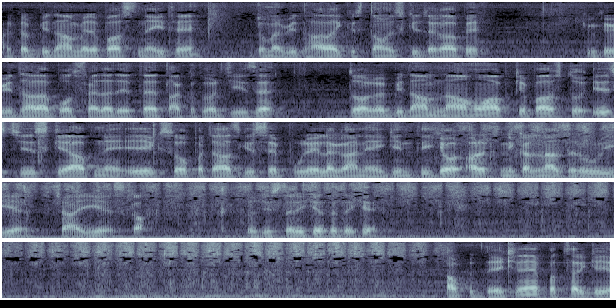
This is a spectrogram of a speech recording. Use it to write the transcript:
अगर बिदाम मेरे पास नहीं थे तो मैं विधारा किसता हूँ इसकी जगह पे, क्योंकि विधारा बहुत फ़ायदा देता है, ताकतवर चीज़ है। तो अगर बिदाम ना हो आपके पास तो इस चीज़ के आपने 150 किस्से पूरे लगाने गिनती के और अर्क निकलना ज़रूरी है, चाहिए इसका। तो जिस तरीके से देखें। आप देख रहे हैं पत्थर के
